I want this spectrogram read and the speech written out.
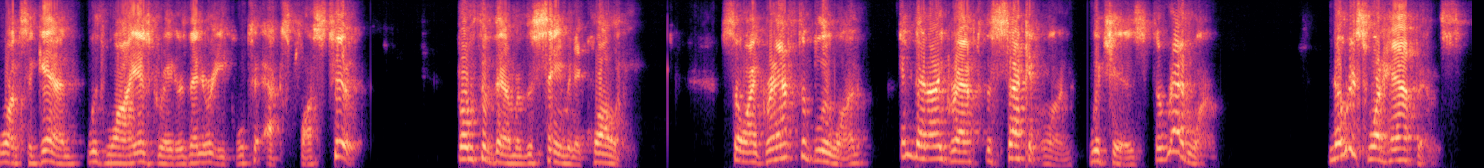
once again, with y is greater than or equal to x plus 2. Both of them are the same inequality. So I graph the blue one, and then I graph the second one, which is the red one. Notice what happens.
